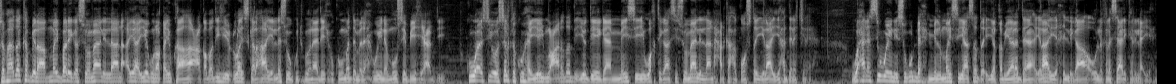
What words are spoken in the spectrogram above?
jabhado ka bilaabmay bariga somalilan ayaa iyaguna qayb ka ahaa caqabadihii culayska lahaa ee la soo gudboonaaday xukuumadda madaxweyne muuse biixi cabdi kuwaasi oo salka ku hayay mucaaradad iyo deegaamaysi wakhtigaasi somalilan xadhkaha goostay ilaa iyo haddana jira. Waxaana si weyn isugu dhex milmay siyaasadda iyo qabyaaladda ah ilaa iyo xilliga ah oo la kala saari kari laayahay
